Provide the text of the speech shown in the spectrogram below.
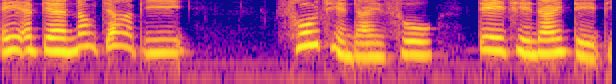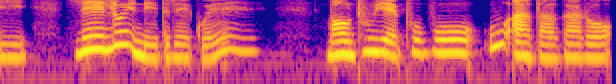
အိမ်အပြန်နောက်ကျပြီးဆိုးချင်တိုင်းဆိုးတေချင်တိုင်းတေပြီးလေလွင့်နေတဲ့ကွယ်မောင်ထူးရဲ့ဖိုးဖိုးဥအာသာကတော့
